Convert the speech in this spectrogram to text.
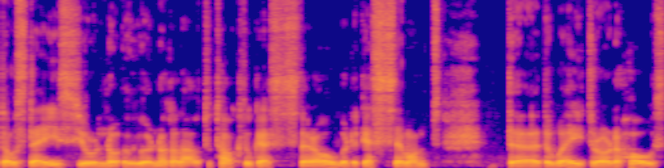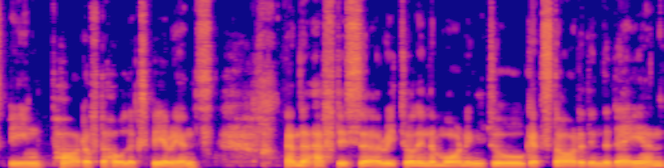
those days you're not you're not allowed to talk to guests. They're over. The guests they want the, the waiter or the host being part of the whole experience. And I have this uh, ritual in the morning to get started in the day, and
